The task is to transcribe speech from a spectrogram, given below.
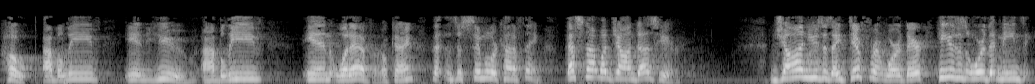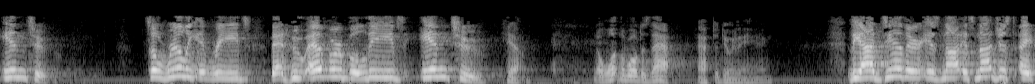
hope. I believe in you. I believe in whatever, okay? That's a similar kind of thing. That's not what John does here. John uses a different word there. He uses a word that means into. So really it reads that whoever believes into him. Now what in the world does that have to do with anything? The idea there is not, it's not just a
